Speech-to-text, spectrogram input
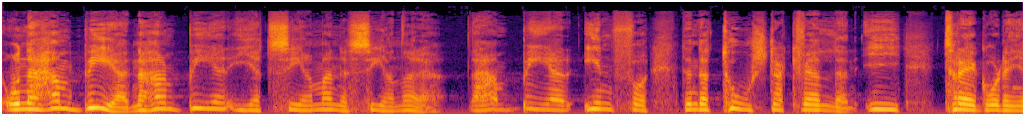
och när han ber, när han ber i ett semane senare, när han ber inför den där torsdagskvällen i trädgården i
